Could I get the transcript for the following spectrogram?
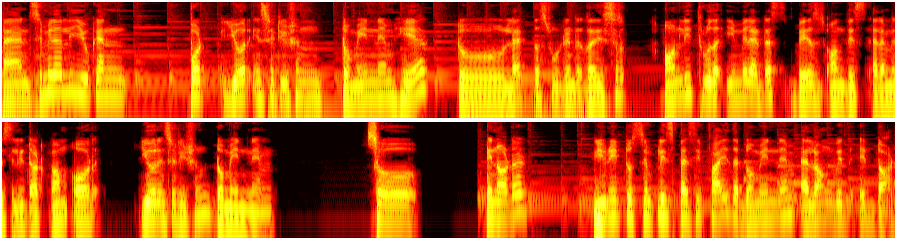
and similarly you can put your institution domain name here to let the student register only through the email address based on this lmsdaily.com or your institution domain name. So in order you need to simply specify the domain name along with a dot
